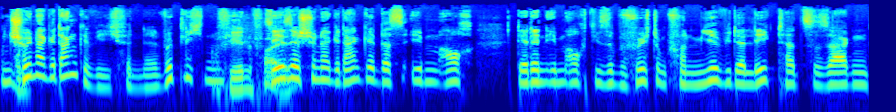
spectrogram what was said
Ein schöner Gedanke, wie ich finde. Wirklich ein sehr, sehr schöner Gedanke, dass eben auch, der dann eben auch diese Befürchtung von mir widerlegt hat, zu sagen,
